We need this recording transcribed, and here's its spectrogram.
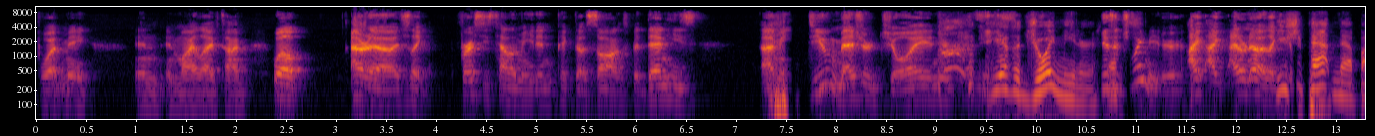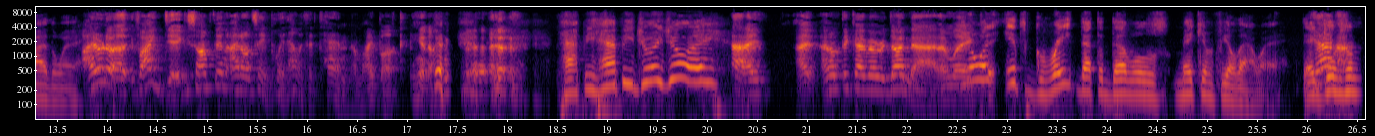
brought me in in my lifetime. Well, I don't know. It's like first he's telling me he didn't pick those songs, but then he's, I mean, do you measure joy in your? he has a joy meter. He has a joy meter. I, I I don't know. Like You should patent that, by the way. I don't know if I dig something, I don't say, boy, that was a ten on my book. You know. Happy, happy, joy, joy. I, I I don't think I've ever done that. I'm like, You know what? It's great that the Devils make him feel that way. It Yeah. gives him.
